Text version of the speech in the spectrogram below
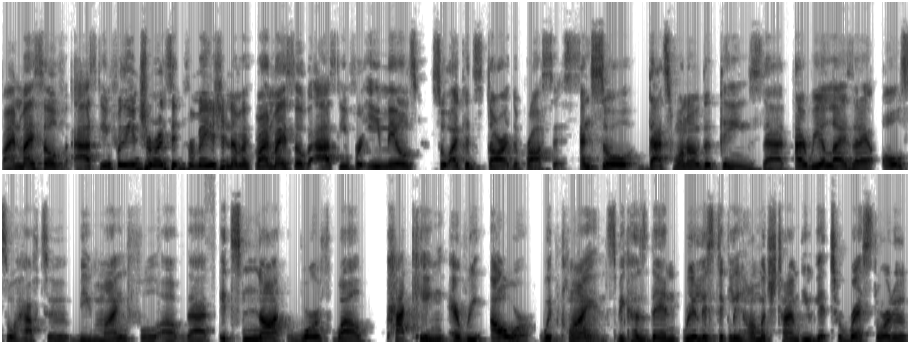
find myself asking for the insurance information. And I find myself asking for emails so I could start the process. And so that's one of the things that I realized that I also have to be mindful of that it's not worthwhile packing every hour with clients because then realistically how much time do you get to rest or to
